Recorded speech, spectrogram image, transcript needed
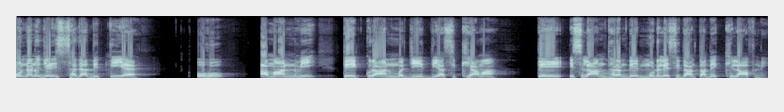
ਉਹਨਾਂ ਨੂੰ ਜਿਹੜੀ ਸਜ਼ਾ ਦਿੱਤੀ ਹੈ, ਉਹ ਅਮਾਨਵੀ ਤੇ ਕੁਰਾਨ ਮਜੀਦ ਦੀਆਂ ਸਿੱਖਿਆਵਾਂ ਤੇ ਇਸਲਾਮ ਧਰਮ ਦੇ ਮੁੱਢਲੇ ਸਿਧਾਂਤਾਂ ਦੇ ਖਿਲਾਫ ਨੇ।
